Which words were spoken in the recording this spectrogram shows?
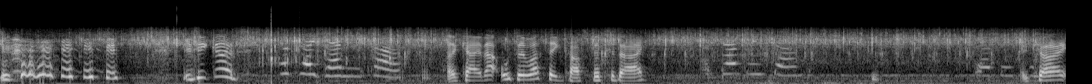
Is it good? I tried that in the car. Okay, that will do, I think, us for today. Okay.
